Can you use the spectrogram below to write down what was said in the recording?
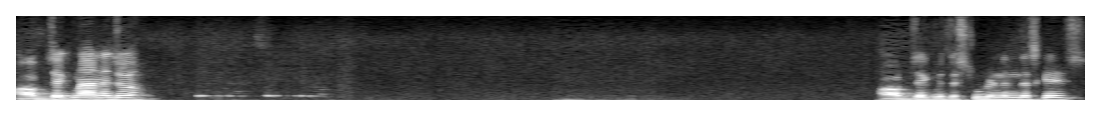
object manager, object which is student in this case.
